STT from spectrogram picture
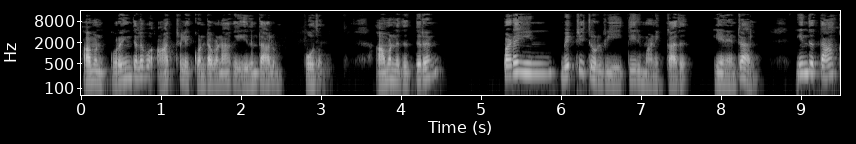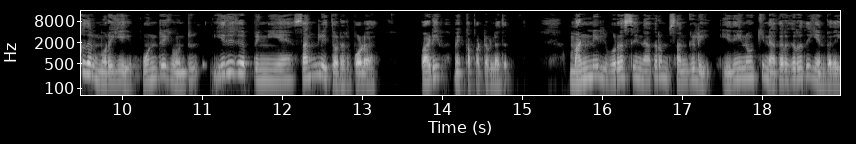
அவன் குறைந்தளவு ஆற்றலை கொண்டவனாக இருந்தாலும் போதும். அவனது திறன் படையின் வெற்றி தோல்வியை தீர்மானிக்காது. ஏனென்றால் இந்த தாக்குதல் முறையே ஒன்றை ஒன்று இறுக பின்னிய சங்கிலி தொடர் போல வடிவமைக்கப்பட்டுள்ளது. மண்ணில் உரசி நகரும் சங்கிலி எதை நோக்கி நகர்கிறது என்பதை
